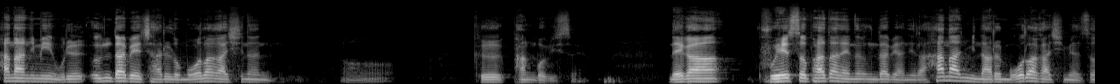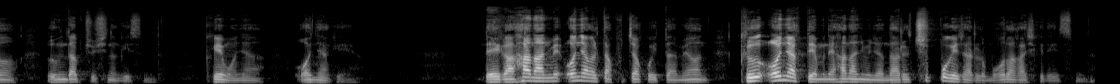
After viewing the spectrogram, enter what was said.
하나님이 우리를 응답의 자리로 몰아가시는 어, 그 방법이 있어요. 내가 구해서 받아내는 응답이 아니라 하나님이 나를 몰아가시면서 응답 주시는 게 있습니다. 그게 뭐냐? 언약이에요. 내가 하나님의 언약을 딱 붙잡고 있다면 그 언약 때문에 하나님은요 나를 축복의 자리로 몰아가시게 되어 있습니다.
